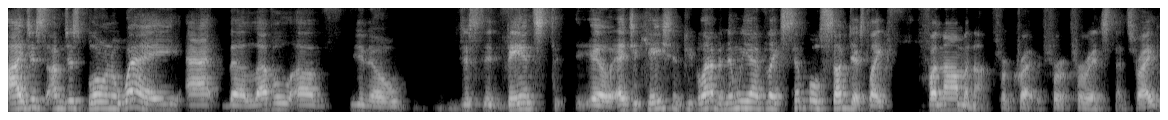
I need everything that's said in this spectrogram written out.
I just, I'm just blown away at the level of, you know, just advanced you know, education people have. And then we have like simple subjects like phenomena for for for instance right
